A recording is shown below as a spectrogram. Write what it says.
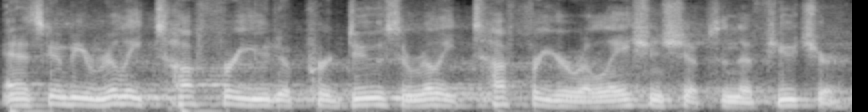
And it's going to be really tough for you to produce and really tough for your relationships in the future.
